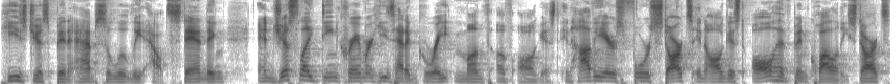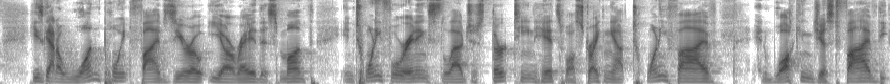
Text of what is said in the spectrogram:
he's just been absolutely outstanding. And just like Dean Kremer, he's had a great month of August. In Javier's four starts in August, all have been quality starts. He's got a 1.50 ERA this month. In 24 innings, he's allowed just 13 hits while striking out 25 and walking just five. The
